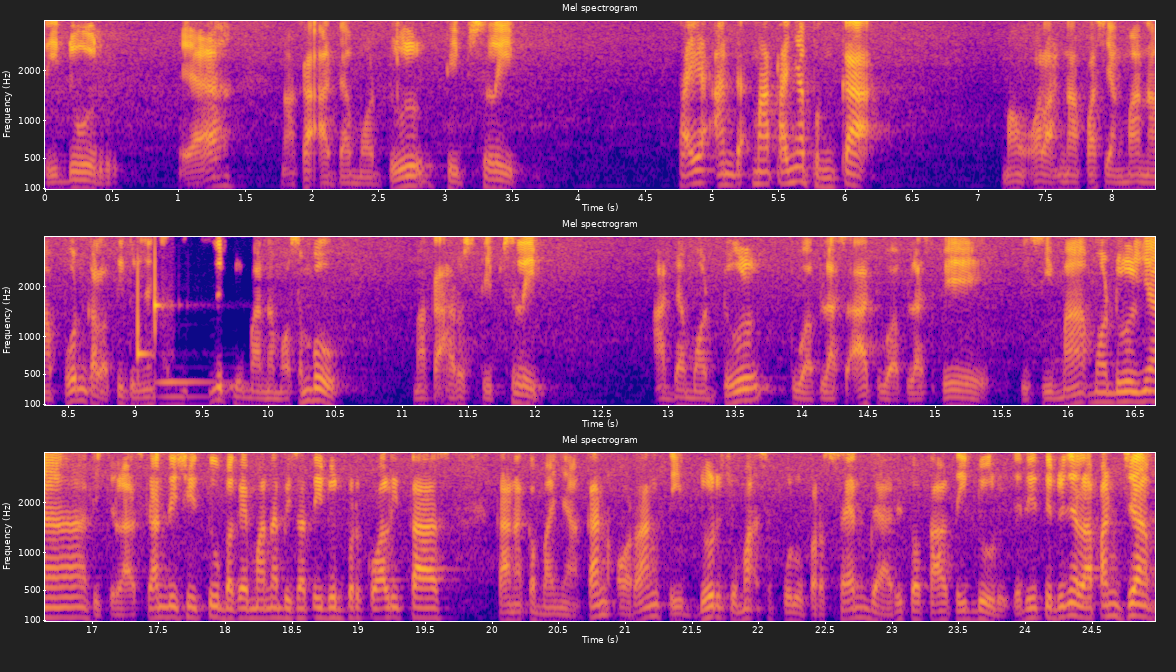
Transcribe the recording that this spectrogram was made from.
tidur, ya. Maka ada modul deep sleep. Saya anda matanya bengkak, mau olah nafas yang mana pun kalau tidurnya deep sleep gimana mau sembuh? Maka harus deep sleep. Ada modul 12A, 12B. Disimak modulnya, dijelaskan di situ bagaimana bisa tidur berkualitas, karena kebanyakan orang tidur cuma 10% dari total tidur. Jadi tidurnya 8 jam.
